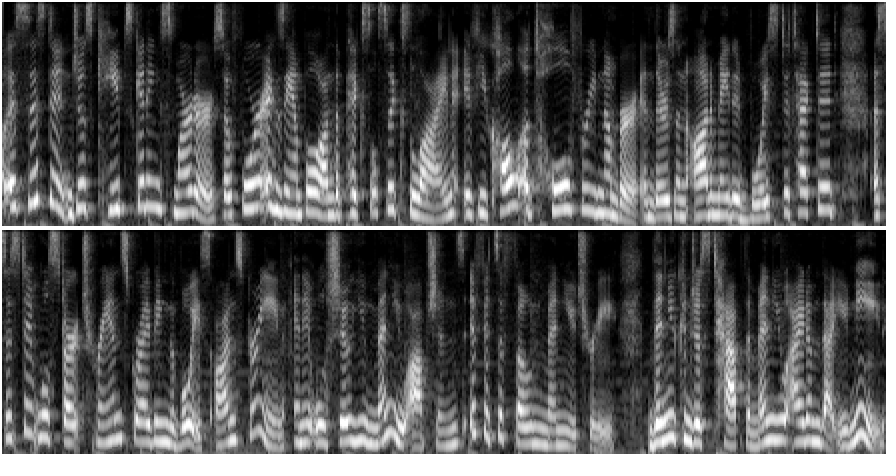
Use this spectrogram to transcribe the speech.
Assistant just keeps getting smarter. So for example, on the Pixel 6 line, if you call a toll-free number number and there's an automated voice detected, Assistant will start transcribing the voice on screen and it will show you menu options if it's a phone menu tree. Then you can just tap the menu item that you need.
